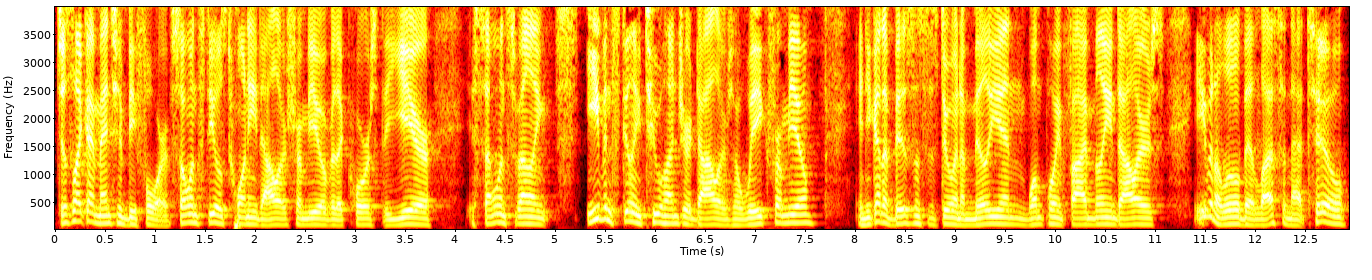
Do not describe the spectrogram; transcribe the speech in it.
Just like I mentioned before, if someone steals $20 from you over the course of the year, if someone's spending, even stealing $200 a week from you, and you got a business that's doing a million, $1.5 million, even a little bit less than that too,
